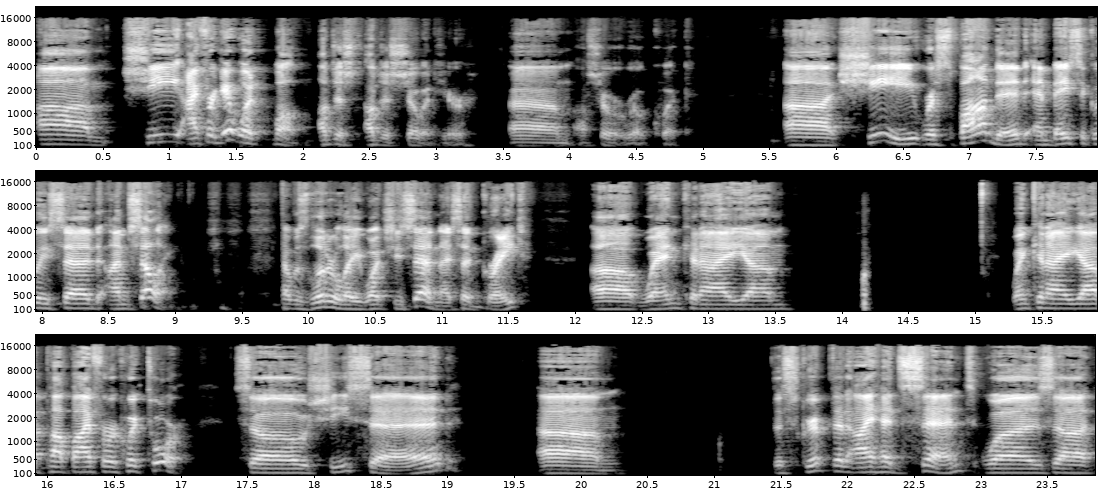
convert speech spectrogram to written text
um she I forget what well, I'll just I'll just show it here. Um I'll show it real quick. Uh she responded and basically said I'm selling. That was literally what she said and I said great. Uh when can I um when can I uh, pop by for a quick tour? So she said um the script that I had sent was uh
